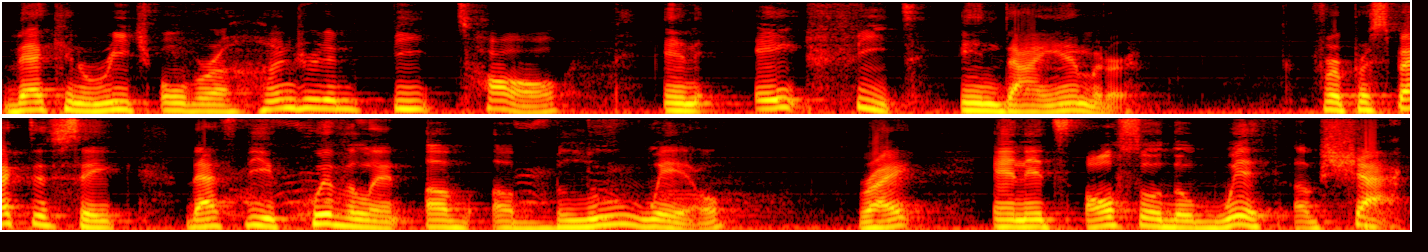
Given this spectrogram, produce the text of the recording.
that can reach over 100 feet tall and 8 feet in diameter. For perspective's sake, that's the equivalent of a blue whale, right? And it's also the width of Shaq,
